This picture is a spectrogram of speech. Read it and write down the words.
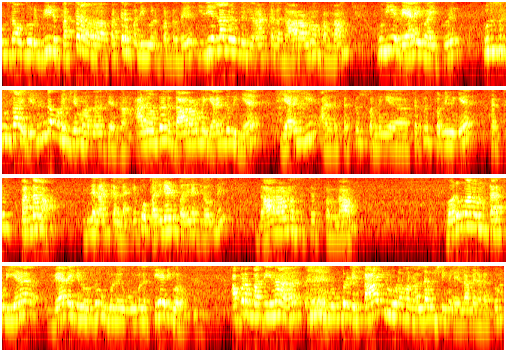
புதுசாக வந்து ஒரு வீடு பத்திர பத்திரப்பதிவுகள் பண்ணுறது இது எல்லாமே வந்து இந்த நாட்களில் தாராளமாக பண்ணலாம். புதிய வேலை வாய்ப்பு புதுசு புதுசாக எந்த ஒரு விஷயமா இருந்தாலும் சரி தான் அதில் வந்து அதில் தாராளமாக இறங்குவீங்க. இறங்கி அதில் சக்ஸஸ் பண்ணுங்க சக்ஸஸ் பண்ணுவீங்க. சக்ஸஸ் பண்ணலாம். இந்த நாட்களில். எப்போ பதினேழு பதினெட்டில் வந்து தாராளமாக சக்ஸஸ் பண்ணலாம். வருமானம் தரக்கூடிய வேலைகள் வந்து உங்களை உங்களை தேடி வரும். அப்புறம் பார்த்தீங்கன்னா உங்களுடைய தாயின் மூலமாக நல்ல விஷயங்கள் எல்லாமே நடக்கும்.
